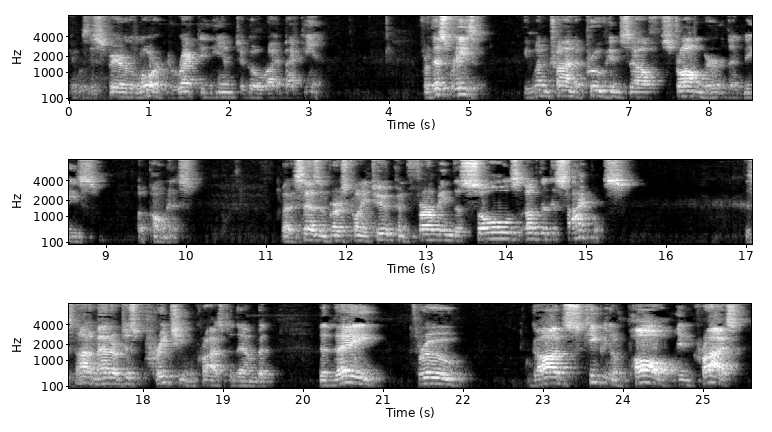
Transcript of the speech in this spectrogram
It was the Spirit of the Lord directing him to go right back in. For this reason, he wasn't trying to prove himself stronger than these opponents. But it says in verse 22 confirming the souls of the disciples. It's not a matter of just preaching Christ to them, but that they, through God's keeping of Paul in Christ,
